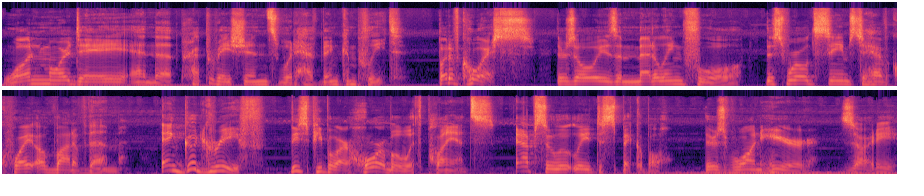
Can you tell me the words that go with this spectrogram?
One more day, and the preparations would have been complete. But of course, there's always a meddling fool. This world seems to have quite a lot of them. And good grief, these people are horrible with plants. Absolutely despicable. There's one here, Zardy.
